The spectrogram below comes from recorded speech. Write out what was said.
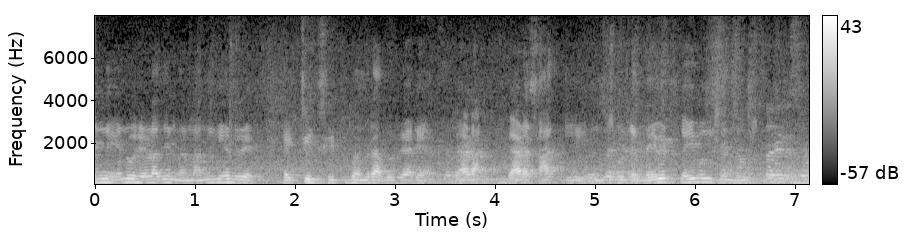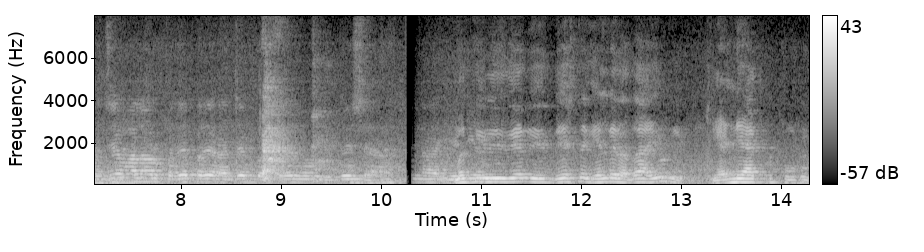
ಇನ್ನು ಏನೂ ಹೇಳೋದಿಲ್ಲ. ನನಗೇನು ಹೆಚ್ಚಿಗೆ ಸಿಟ್ಟು ಬಂದ್ರೆ ಅದು ಬೇರೆ ಬೇಡ ಬೇಡ ಸಾಕಲಿ. ಅನ್ಸ್ಬಿಟ್ರೆ ದಯವಿಟ್ಟು ಕೈ ಮುಗಿಸಿ ಸರ್ ಸುರ್ಜೇವಾಲ ಅವರು ಪದೇ ಪದೇ ರಾಜ್ಯಕ್ಕೆ ಉದ್ದೇಶ. ಮತ್ತು ಇದೇನು ಈ ದೇಶದಾಗ ಎಲ್ಲಿರದ ಇವ್ರಿಗೆ ಎಣ್ಣೆ ಹಾಕ್ಬಿಟ್ಟು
